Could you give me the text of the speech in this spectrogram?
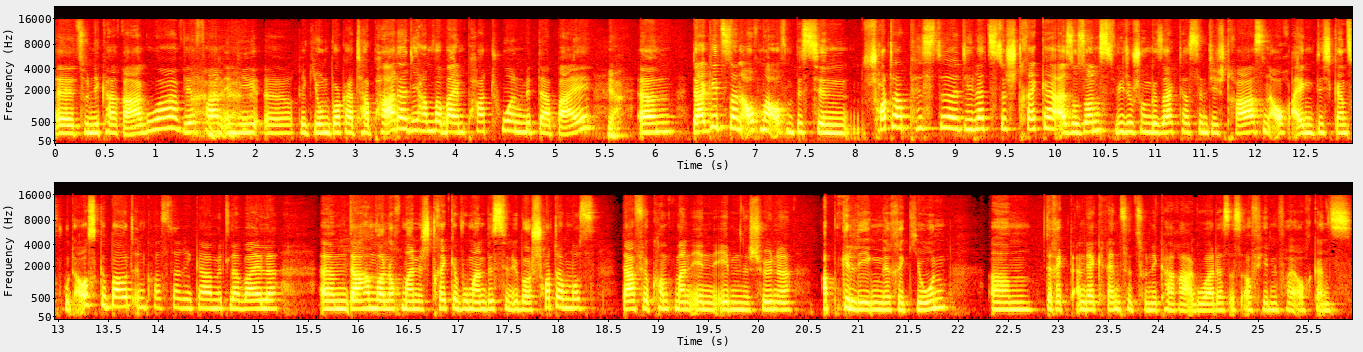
äh, zu Nicaragua. Wir fahren in die äh, Region Boca Tapada, die haben wir bei ein paar Touren mit dabei. Ja. Ähm, da geht es dann auch mal auf ein bisschen Schotterpiste, die letzte Strecke. Also sonst, wie du schon gesagt hast, sind die Straßen auch eigentlich ganz gut ausgebaut in Costa Rica mittlerweile. Ähm, da haben wir noch mal eine Strecke, wo man ein bisschen über Schotter muss. Dafür kommt man in eben eine schöne abgelegene Region ähm, direkt an der Grenze zu Nicaragua. Das ist auf jeden Fall auch ganz,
